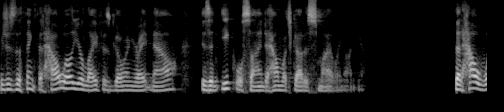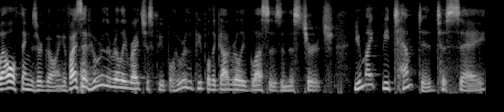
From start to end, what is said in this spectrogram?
which is to think that how well your life is going right now is an equal sign to how much God is smiling on you. How well things are going. If I said, Who are the really righteous people? Who are the people that God really blesses in this church? You might be tempted to say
